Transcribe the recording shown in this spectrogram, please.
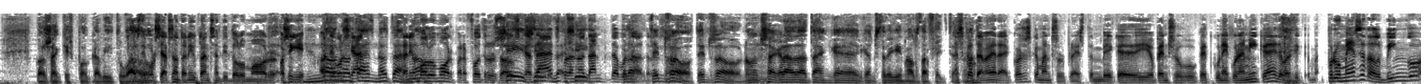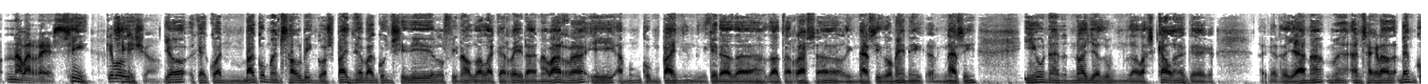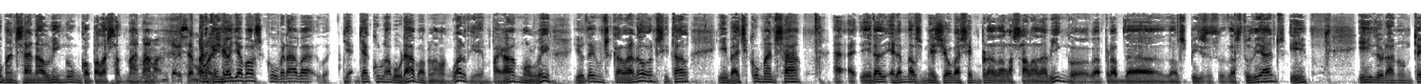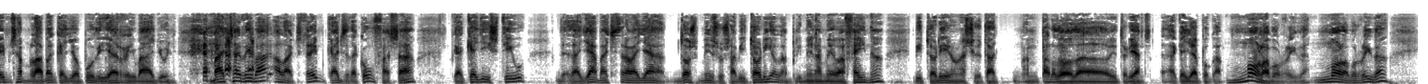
cosa que és poc habitual. Els divorciats no teniu tant sentit de l'humor. O sigui, els No, no divorciats tant, no tant, teniu no. molt humor per fotre-us dels casats, però no tant de vosaltres. Tens no? raó, tens raó. No mm. ens agrada tant que, que ens treguin els defectes. Escolta, no? a veure, coses que m'han sorprès també, que jo penso que et conec una mica, i llavors dic, promesa del bingo navarrès. Sí. Què vol sí. dir això? Jo, que quan va començar el Bingo a Espanya va coincidir el final de la carrera a Navarra i amb un company que era de, de Terrassa, l'Ignasi Domènech, l'Ignasi, i una noia d'un de l'escala, que, deia Anna, ens agrada... Vam començar a anar al bingo un cop a la setmana. M'interessa molt, Perquè això. jo llavors cobrava... Ja, ja col·laborava amb La Vanguardia, i em pagaven molt bé. Jo tenia uns calarons i tal, i vaig començar... A, a, era, érem els més joves sempre de la sala de bingo, a prop de, dels pisos d'estudiants, i, i durant un temps semblava que jo podia arribar lluny. Vaig arribar a l'extrem que haig de confessar que aquell estiu d'allà vaig treballar dos mesos a Vitoria, la primera meva feina. Vitoria era una ciutat, amb perdó de vitorians, aquella època, molt avorrida, molt avorrida,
